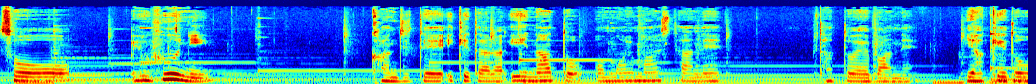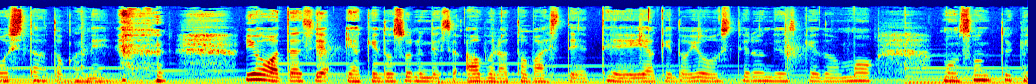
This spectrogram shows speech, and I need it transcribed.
そういう風に感じていけたらいいなと思いましたね。例えばねやけどをしたとかね。よう私やけどするんですよ。油飛ばして手やけどようしてるんですけどももうその時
